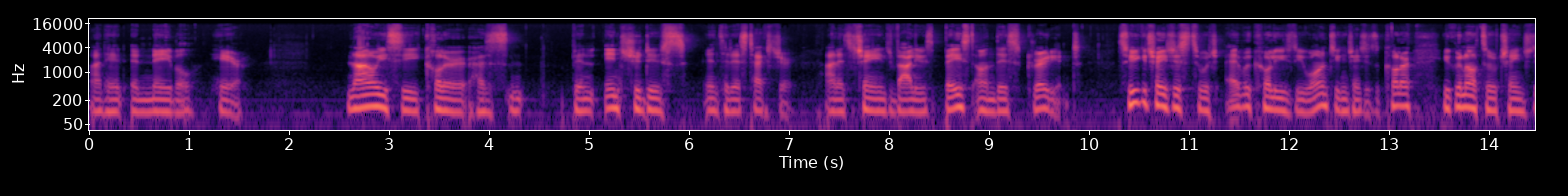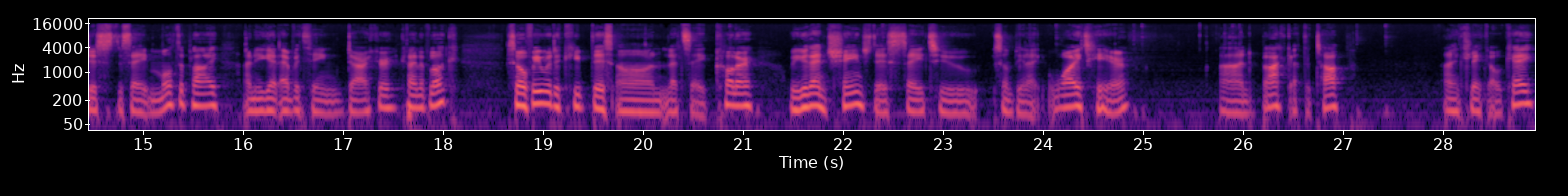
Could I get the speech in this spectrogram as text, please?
and hit enable here. Now you see color has been introduced into this texture and it's changed values based on this gradient. So you can change this to whichever colors you want. You can change it to color. You can also change this to say multiply and you get everything darker kind of look. So if we were to keep this on, let's say color, we could then change this say to something like white here and black at the top and click OK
